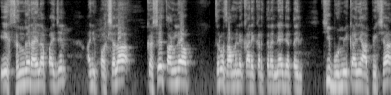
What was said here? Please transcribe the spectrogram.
एक संघ राहायला पाहिजे आणि पक्षाला कसे चांगल्या सर्वसामान्य कार्यकर्त्याला न्याय देता येईल ही भूमिका आणि अपेक्षा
